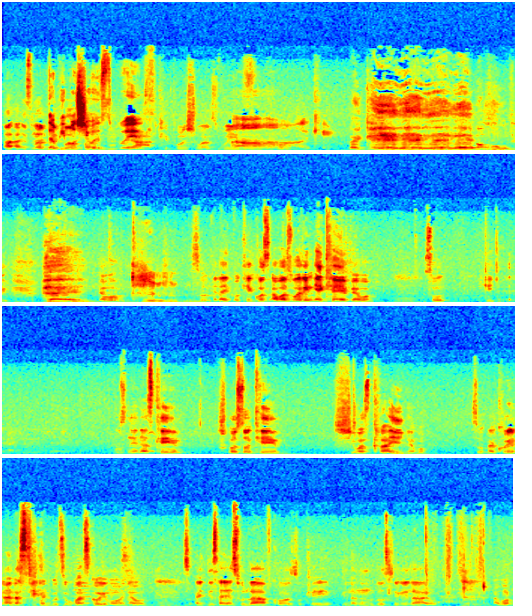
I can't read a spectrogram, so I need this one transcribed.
Uh, uh, it's not The people she from- was with. Ah, people she was with. Oh, okay. like hey hey hey hey ukuphi hey so like okay cause i was wearing a cap yabo so okay usnigas came she also came she was crying yabo. So i couldn't understand ukuthi what's going on yabo. Mm, so i decided to laugh cause okay ngumuntu ozihlekelayo mm, i was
